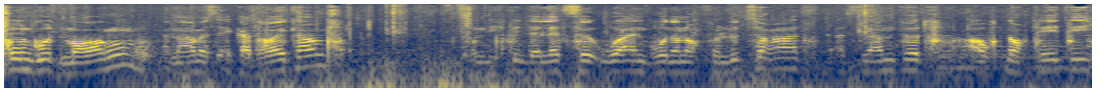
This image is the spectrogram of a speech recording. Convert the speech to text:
Schönen guten Morgen. Mein Name ist Eckhard Heukamp und ich bin der letzte Ureinwohner noch von Lützerath als Landwirt auch noch tätig.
